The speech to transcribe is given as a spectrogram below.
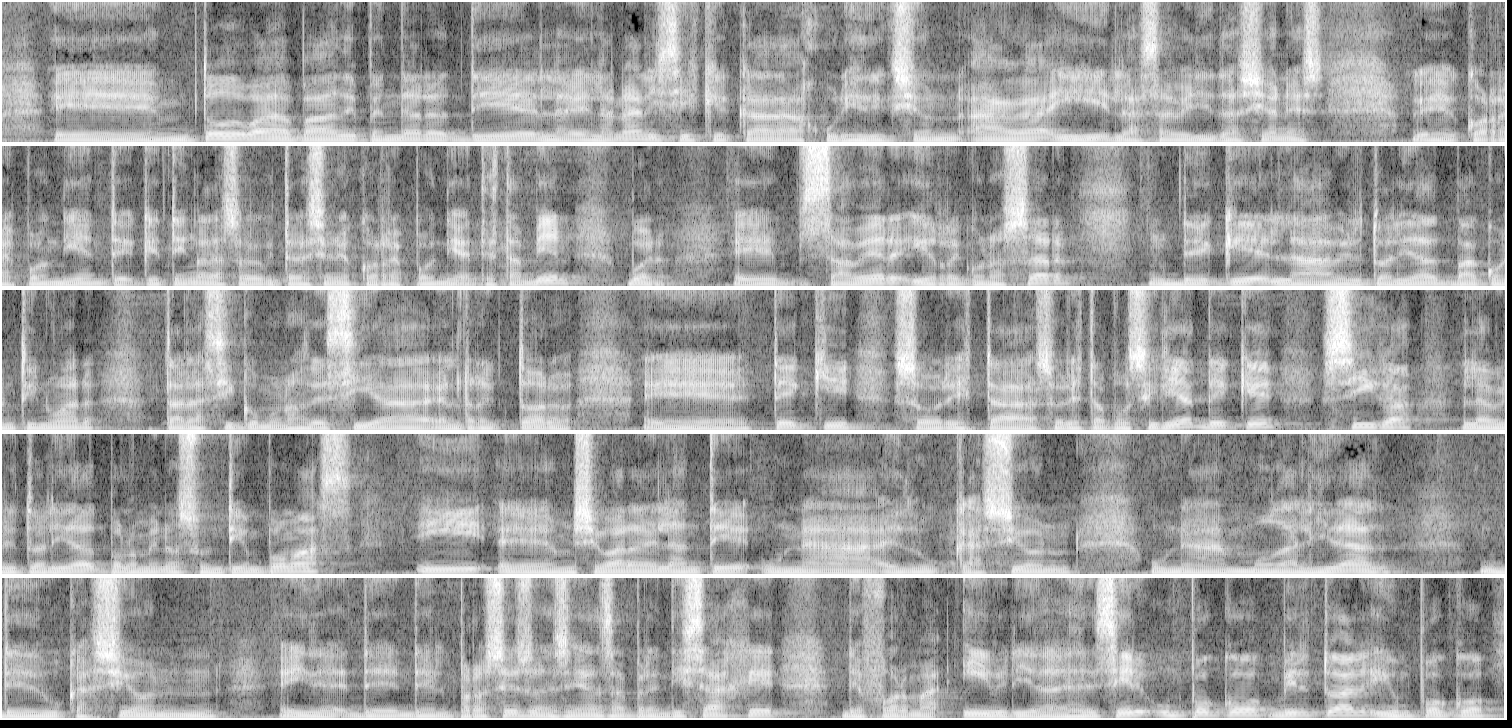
todo va, a depender del análisis que cada jurisdicción haga y las habilitaciones correspondientes, que tenga las habilitaciones correspondientes. También, bueno, saber y reconocer de que la virtualidad va a continuar tal así como nos decía el rector eh, Tequi sobre esta, sobre esta posibilidad de que siga la virtualidad por lo menos un tiempo más y eh, llevar adelante una educación, una modalidad de educación y del proceso de enseñanza-aprendizaje de forma híbrida, es decir, un poco virtual y un poco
